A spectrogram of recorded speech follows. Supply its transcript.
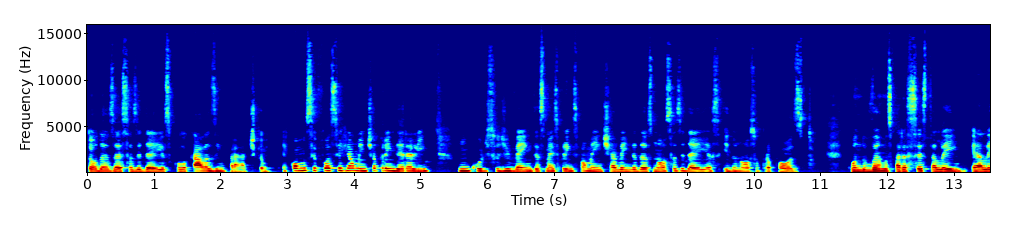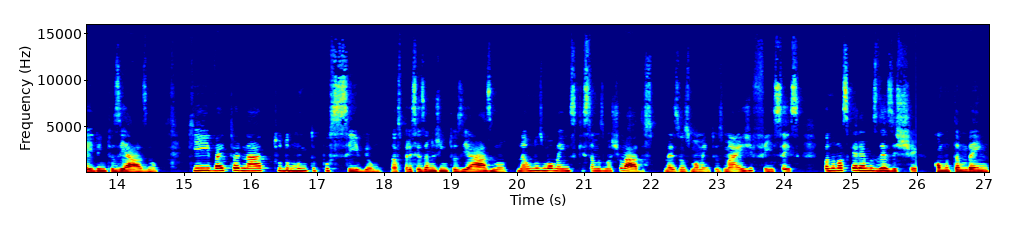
todas essas ideias, colocá-las em prática. É como se fosse realmente aprender ali um curso de vendas, mas principalmente a venda das nossas ideias e do nosso propósito. Quando vamos para a sexta lei, é a lei do entusiasmo, que vai tornar tudo muito possível. Nós precisamos de entusiasmo não nos momentos que estamos motivados, mas nos momentos mais difíceis, quando nós queremos desistir como também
